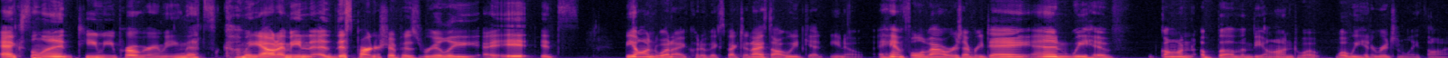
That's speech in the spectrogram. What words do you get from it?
excellent TV programming that's coming out. I mean, this partnership is really, it. it's beyond what I could have expected. I thought we'd get, you know, a handful of hours every day, and we have gone above and beyond what, what we had originally thought.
